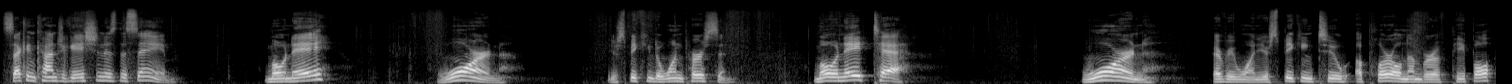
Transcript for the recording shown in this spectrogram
Second conjugation is the same. Monet, warn. You're speaking to one person. Monete, warn everyone. You're speaking to a plural number of people.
